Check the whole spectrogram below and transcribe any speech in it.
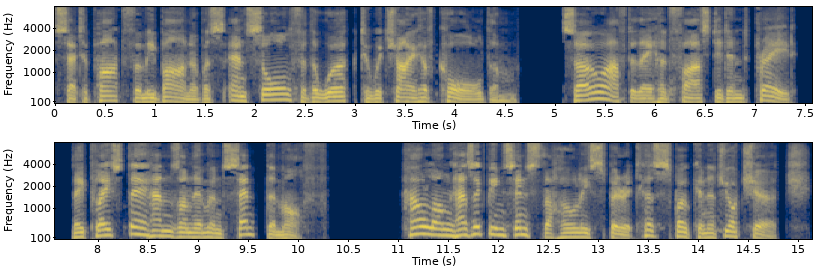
Set apart for me Barnabas and Saul for the work to which I have called them. So after they had fasted and prayed, they placed their hands on them and sent them off. How long has it been since the Holy Spirit has spoken at your church?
